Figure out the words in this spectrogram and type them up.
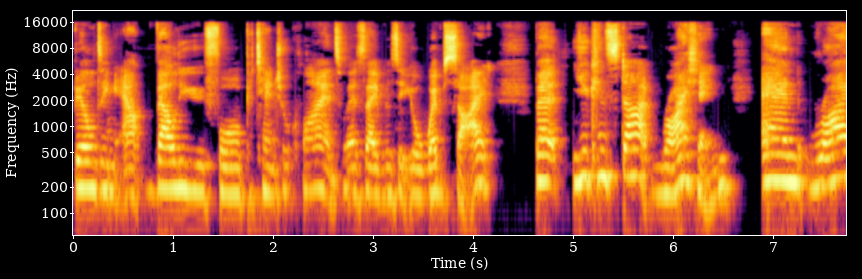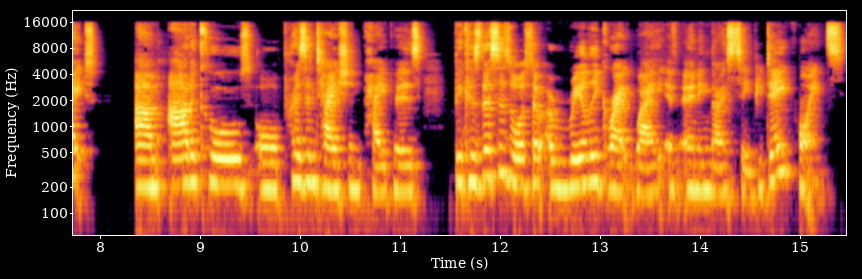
building out value for potential clients as they visit your website. But you can start writing and write um, articles or presentation papers, because this is also a really great way of earning those CPD points.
